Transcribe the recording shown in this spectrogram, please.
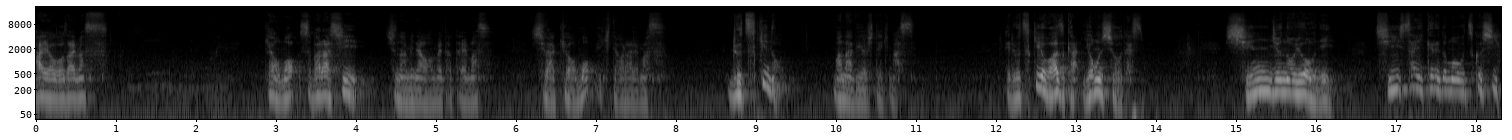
はようございます。今日も素晴らしい主の皆を褒めたたえます。主は今日も生きておられます。ルツキの学びをしていきます。ルツキはわずか4章です。真珠のように小さいけれども美しい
